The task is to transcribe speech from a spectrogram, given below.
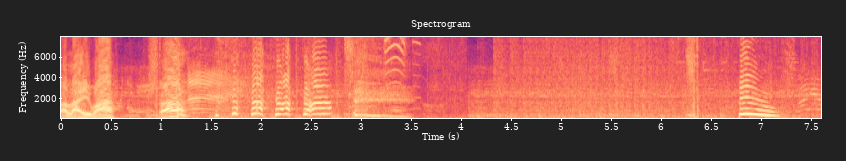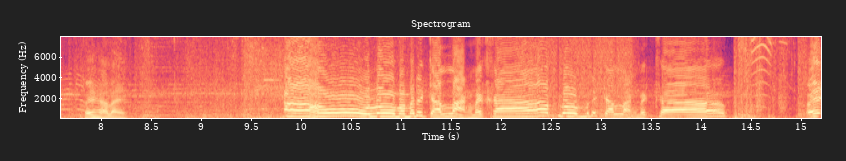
อะไรวะอะปิ้วเฮ้ยอะไรอ้าวโลมันไม่ได้กันหลังนะครับ โลมันไม่ได้กันหลังนะครับเอ้ย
